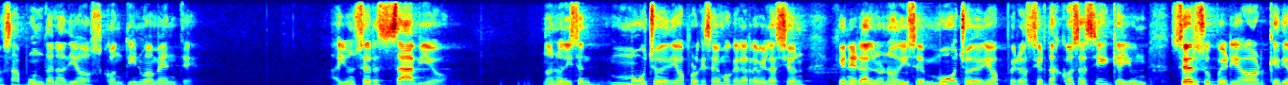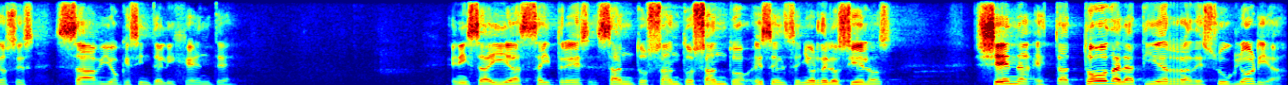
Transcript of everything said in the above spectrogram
nos apuntan a Dios continuamente. Hay un ser sabio No nos dicen mucho de Dios porque sabemos que la revelación general no nos dice mucho de Dios, pero ciertas cosas sí, que hay un ser superior, que Dios es sabio, que es inteligente. En Isaías 6.3, Santo, Santo, Santo es el Señor de los cielos. Llena está toda la tierra de su gloria.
